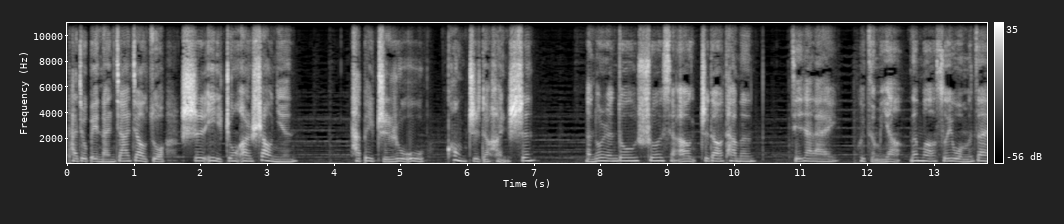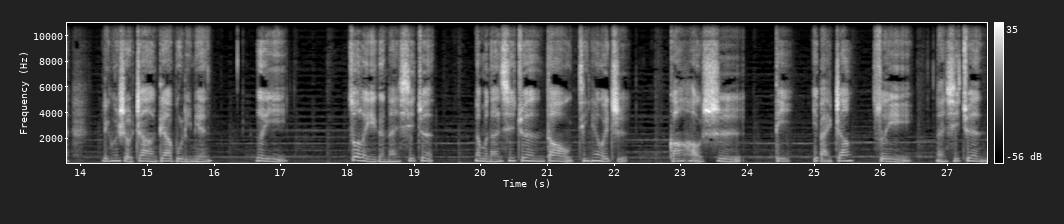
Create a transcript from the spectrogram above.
他就被南家叫做失忆中二少年。他被植入物控制的很深。很多人都说想要知道他们接下来会怎么样，那么，所以我们在《灵魂手账》第二部里面特意做了一个南希卷。那么南希卷到今天为止刚好是第一百章，所以南希卷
